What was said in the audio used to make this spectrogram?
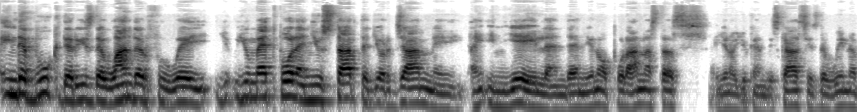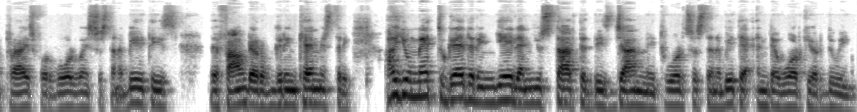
in the book there is the wonderful way you, you, met paul and you started your journey in yale and then you know paul anastas you know you can discuss is the winner prize for volvo in sustainability is the founder of green chemistry. How you met together in yale and you started this journey towards sustainability and the work you're doing?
